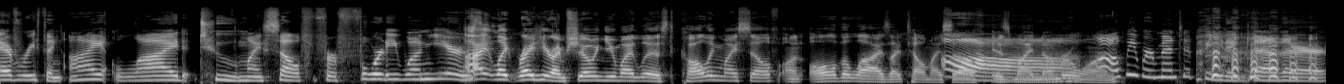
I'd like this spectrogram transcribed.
everything. I lied to myself for 41 years. I like right here. I'm showing you my list. Calling myself on all the lies I tell myself is my number one. Oh, we were meant to be together.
